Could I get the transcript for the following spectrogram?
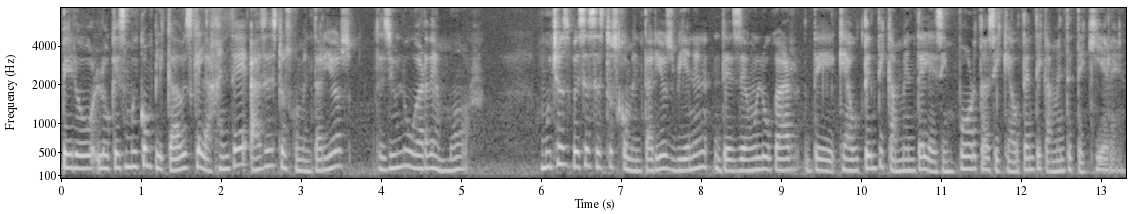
Pero lo que es muy complicado es que la gente hace estos comentarios desde un lugar de amor. Muchas veces estos comentarios vienen desde un lugar de que auténticamente les importas y que auténticamente te quieren.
